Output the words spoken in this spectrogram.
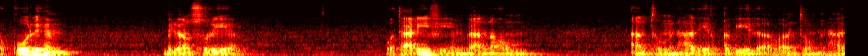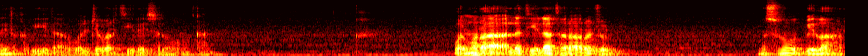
عقولهم بالعنصرية وتعريفهم بأنهم أنتم من هذه القبيلة وأنتم من هذه القبيلة والجبرتي ليس له مكان. والمرأة التي لا ترى رجل مسنود بظهر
